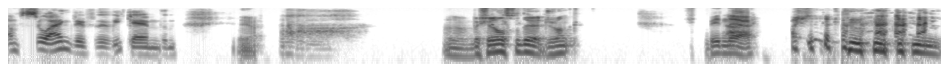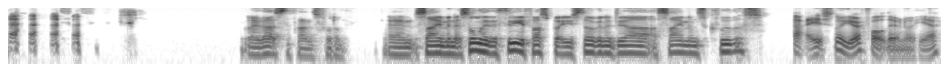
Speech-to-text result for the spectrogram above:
I'm so angry for the weekend. And yeah, I know. We should also do it drunk. Been there. right, that's the fans for them. Um, Simon, it's only the three of us, but you're still going to do a, a Simon's Clueless. Aye, it's not your fault they're not here.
